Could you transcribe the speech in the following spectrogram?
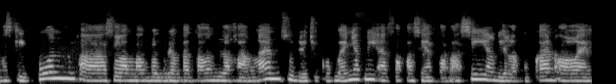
Meskipun uh, selama beberapa tahun belakangan sudah cukup banyak nih advokasi-advokasi yang dilakukan oleh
